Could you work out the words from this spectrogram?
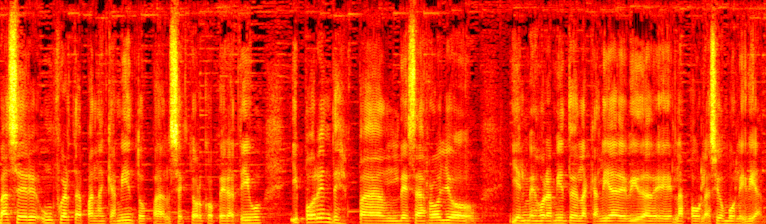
va a ser un fuerte apalancamiento para el sector cooperativo y por ende para el desarrollo y el mejoramiento de la calidad de vida de la población boliviana.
